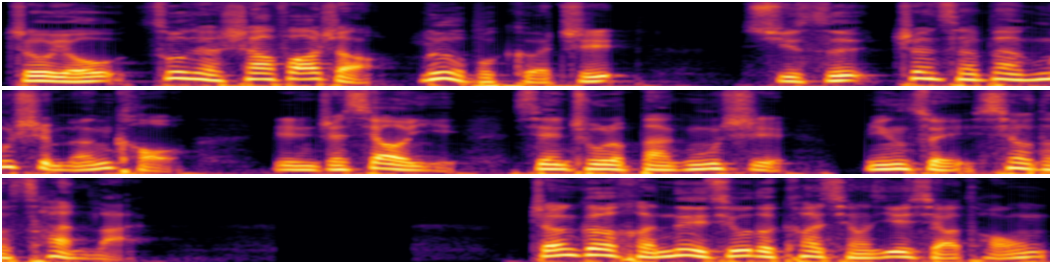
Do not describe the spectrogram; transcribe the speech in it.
周游坐在沙发上，乐不可支。许思站在办公室门口，忍着笑意先出了办公室，抿嘴笑得灿烂。张克很内疚地看向叶晓彤、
